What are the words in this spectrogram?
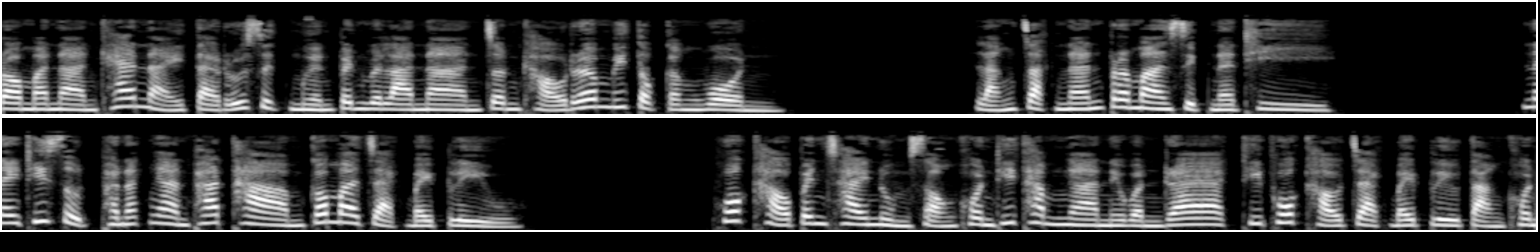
รอมานานแค่ไหน แต่รู้สึกเหมือนเป็นเวลานานจนเขาเริ่มวิตกกังวล หลังจากนั้นประมาณสิบนาที ในที่สุดพนักงานพาร์ทไทม์ก็มาแจกใบปลิว พวกเขาเป็นชายหนุ่มสองคนที่ทำงานในวันแรกที่พวกเขาแจกใบปลิวต่างคน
